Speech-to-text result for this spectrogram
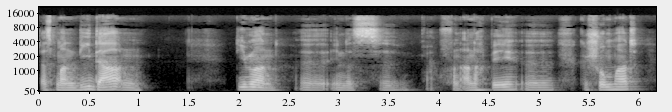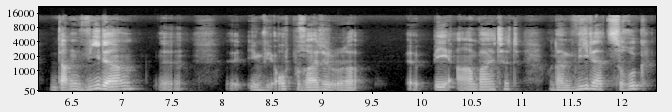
dass man die Daten, die man äh, in das äh, von A nach B äh, geschoben hat, dann wieder äh, irgendwie aufbereitet oder bearbeitet und dann wieder zurück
